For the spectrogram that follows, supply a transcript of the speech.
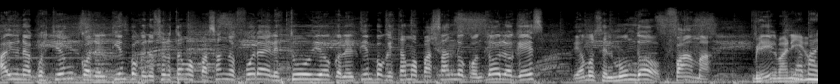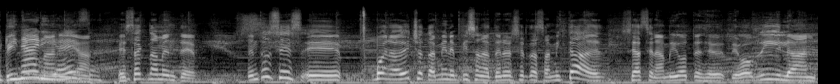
hay una cuestión con el tiempo que nosotros estamos pasando fuera del estudio, con el tiempo que estamos pasando con todo lo que es, digamos, el mundo fama. ¿sí? La maquinaria Beatlemania. esa. Exactamente. Entonces, eh, bueno, de hecho también empiezan a tener ciertas amistades, se hacen amigotes de, de Bob Dylan,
